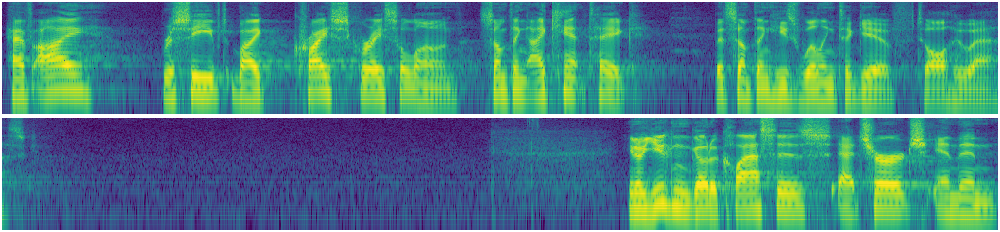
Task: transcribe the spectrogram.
have I received by Christ's grace alone something I can't take, but something He's willing to give to all who ask? You know, you can go to classes at church and then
